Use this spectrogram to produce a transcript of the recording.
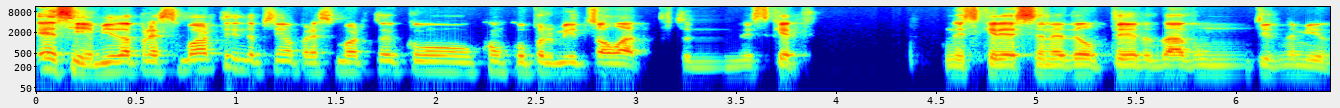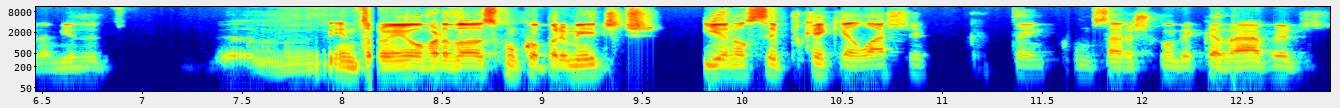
É assim, a miúda parece morta, ainda por cima parece morta com, com comprimidos ao lado, portanto, nem sequer, nem sequer é a cena dele ter dado um tiro na miúda. A miúda entrou em overdose com comprimidos e eu não sei porque é que ele acha que tem que começar a esconder cadáveres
